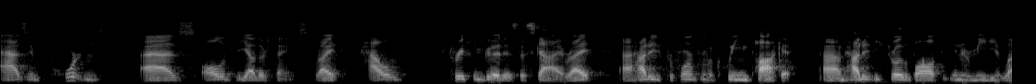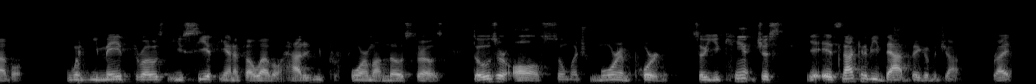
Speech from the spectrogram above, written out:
as important as all of the other things, right? How freaking good is this guy, right? Uh, how did he perform from a clean pocket? Um, how did he throw the ball at the intermediate level? When he made throws that you see at the NFL level, how did he perform on those throws? Those are all so much more important. So you can't just, it's not going to be that big of a jump, right?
